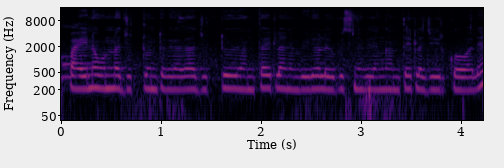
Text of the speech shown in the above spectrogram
పైన ఉన్న జుట్టు ఉంటుంది కదా ఆ జుట్టు అంతా ఇట్లా నేను వీడియోలో చూపిస్తున్న విధంగా అంతా ఇట్లా చీరుకోవాలి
